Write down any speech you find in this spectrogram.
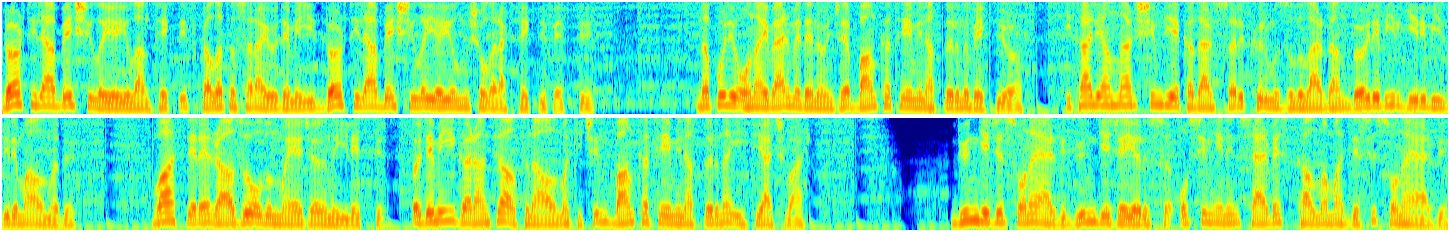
4 ila 5 yıla yayılan teklif Galatasaray ödemeyi 4 ila 5 yıla yayılmış olarak teklif etti. Napoli onay vermeden önce banka teminatlarını bekliyor. İtalyanlar şimdiye kadar sarı kırmızılılardan böyle bir geri bildirim almadı. Vaatlere razı olunmayacağını iletti. Ödemeyi garanti altına almak için banka teminatlarına ihtiyaç var. Dün gece sona erdi. Dün gece yarısı Osimhen'in serbest kalma maddesi sona erdi.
